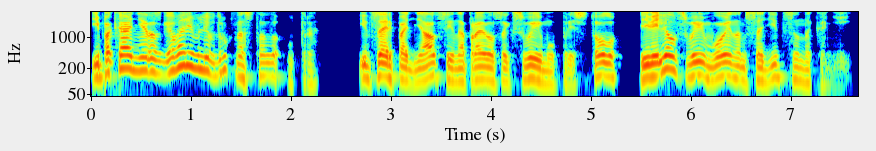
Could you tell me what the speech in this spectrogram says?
И пока они разговаривали, вдруг настало утро. И царь поднялся и направился к своему престолу и велел своим воинам садиться на коней.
